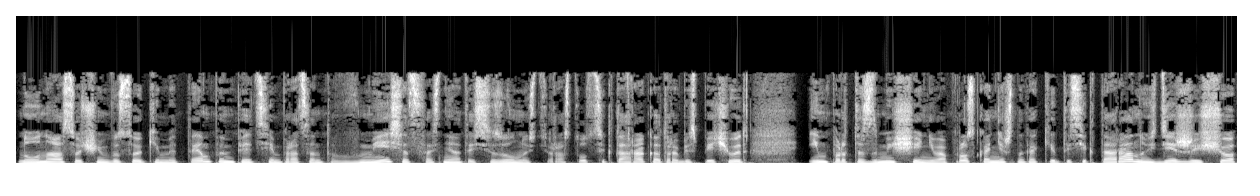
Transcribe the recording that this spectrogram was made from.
но у нас очень высокими темпами, 5-7% в месяц, со снятой сезонностью растут сектора, которые обеспечивают импортозамещение. Вопрос, конечно, какие-то сектора, но здесь же еще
